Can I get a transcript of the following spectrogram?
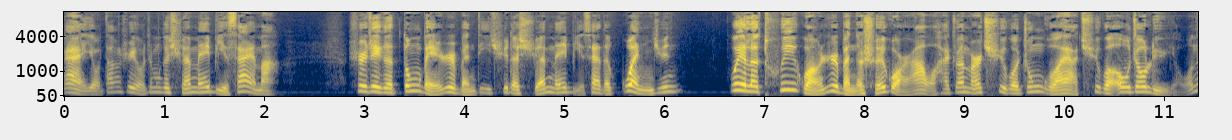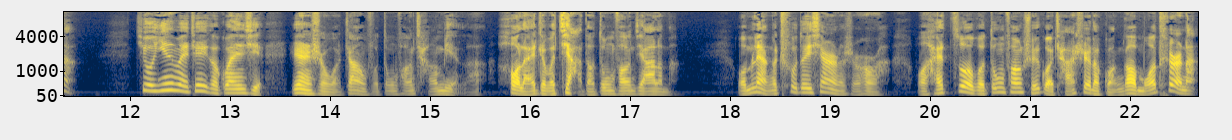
哎，有当时有这么个选美比赛嘛，是这个东北日本地区的选美比赛的冠军。为了推广日本的水果啊，我还专门去过中国呀，去过欧洲旅游呢。就因为这个关系，认识我丈夫东方长敏了。后来这不嫁到东方家了吗？我们两个处对象的时候啊，我还做过东方水果茶室的广告模特呢。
